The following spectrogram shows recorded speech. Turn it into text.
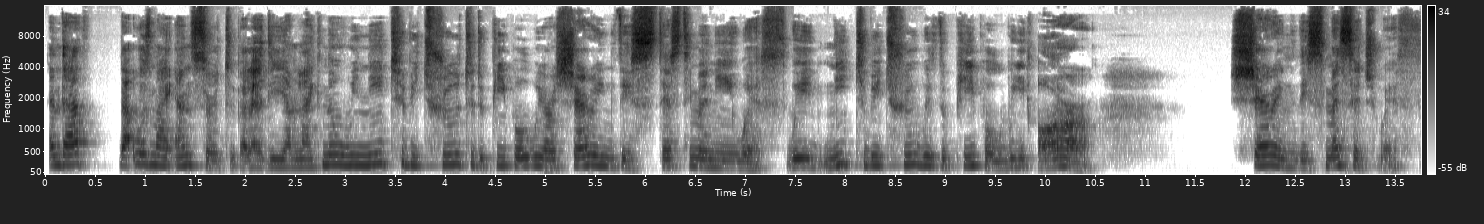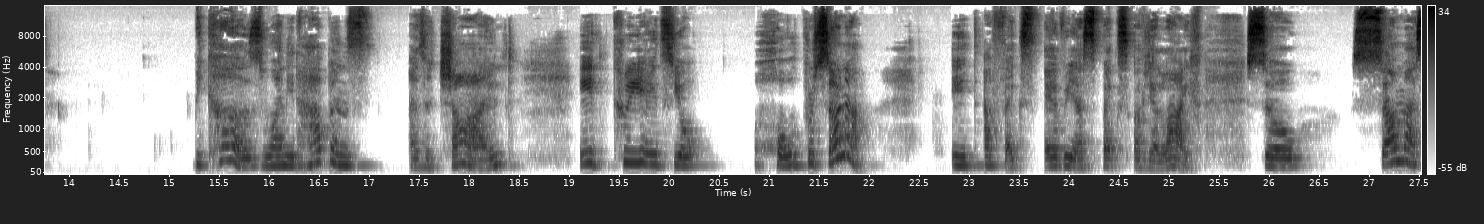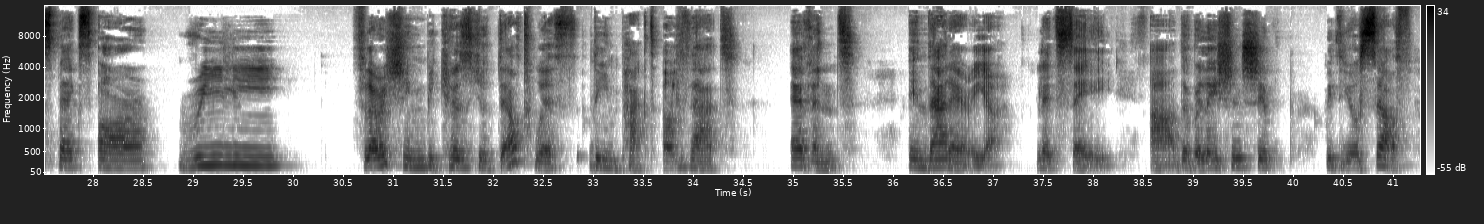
And that that was my answer to Elodie. I'm like, no, we need to be true to the people we are sharing this testimony with. We need to be true with the people we are sharing this message with. Because when it happens as a child, it creates your whole persona. It affects every aspect of your life. So some aspects are really flourishing because you dealt with the impact of that event in that area. Let's say uh, the relationship with yourself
